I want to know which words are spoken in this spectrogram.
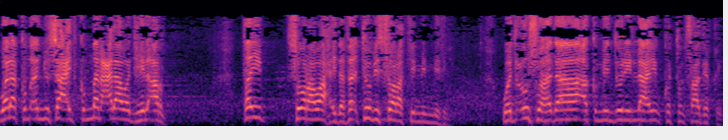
ولكم أن يساعدكم من على وجه الأرض. طيب سورة واحدة فأتوا بسورة من مثله وادعوا شهداءكم من دون الله إن كنتم صادقين.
